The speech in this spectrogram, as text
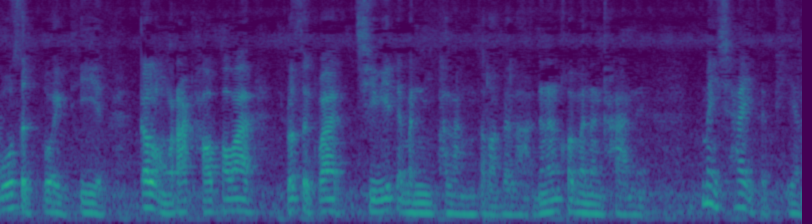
รู้สึกตัวอีกที ก็หลงรักเขาเพราะว่ารู้สึกว่าชีวิตเนี่ยมันมีพลังตลอดเวลา ดังนั้นคนวันอังคารเนี่ยไม่ใช่แต่เพียง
